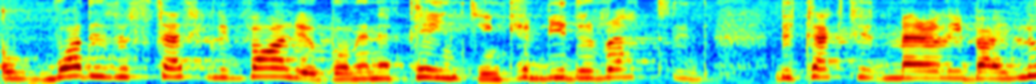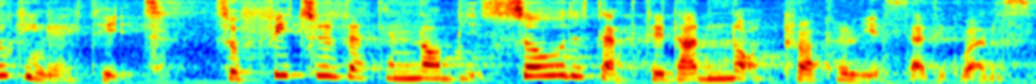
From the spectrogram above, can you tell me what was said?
uh, what is aesthetically valuable in a painting can be directly detected merely by looking at it. So, features that cannot be so detected are not properly aesthetic ones.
